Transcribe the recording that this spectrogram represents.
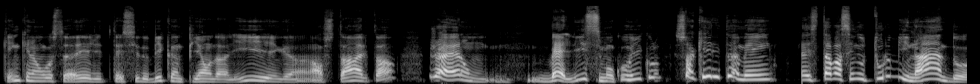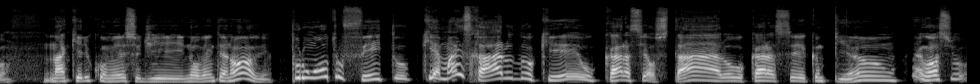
Quem que não gostaria de ter sido bicampeão da liga, All-Star e tal, já era um belíssimo currículo. Só que ele também estava sendo turbinado naquele começo de 99 por um outro feito que é mais raro do que o cara ser All-Star ou o cara ser campeão. Negócio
